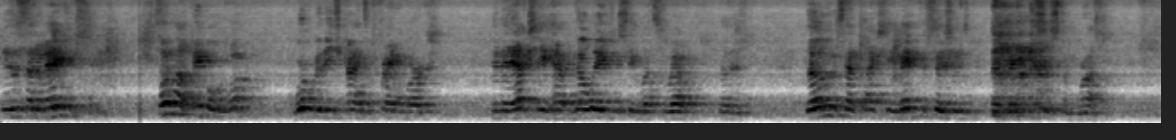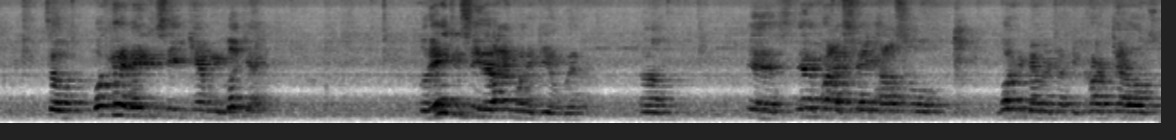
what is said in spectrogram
is a set of agency. Somehow people work, work with these kinds of frameworks, and they actually have no agency whatsoever. That is, those that actually make decisions that make the system run. So what kind of agency can we look at? Well, the agency that I want to deal with um, is enterprise, state, household, market governance, that be cartels,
